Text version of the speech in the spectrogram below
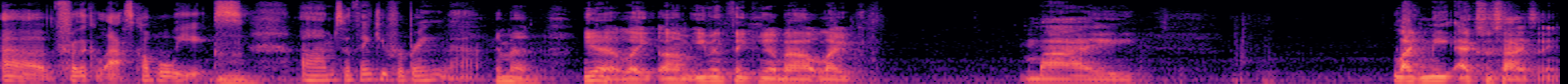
Uh, for the last couple weeks, um, so thank you for bringing that. Amen. Yeah, like um, even thinking about like my like me exercising,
